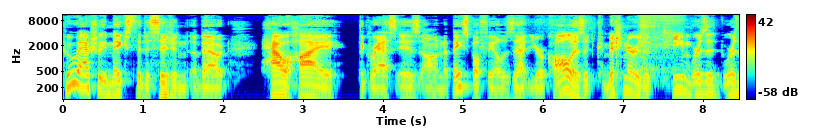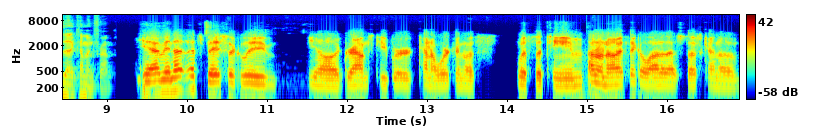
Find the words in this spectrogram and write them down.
who actually makes the decision about how high the grass is on a baseball field. Is that your call? Is it commissioner? Is it team? Where's it where's that coming from? Yeah, I mean that, that's basically you know, a groundskeeper kind of working with with the team. I don't know. I think a lot of that stuff's kind of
